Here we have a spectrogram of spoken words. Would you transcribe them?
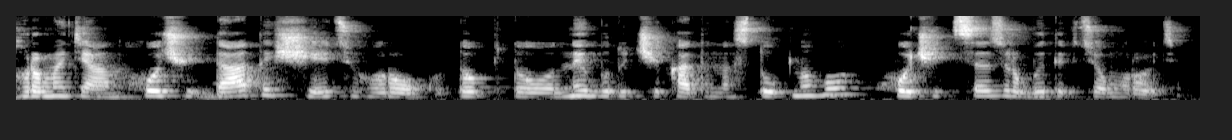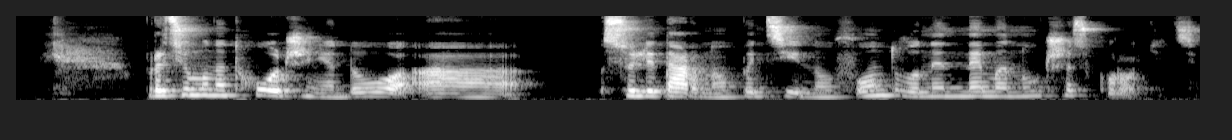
громадян хочуть дати ще цього року, тобто не будуть чекати наступного, хочуть це зробити в цьому році. При цьому надходження до солідарного пенсійного фонду вони неминуче скоротяться.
